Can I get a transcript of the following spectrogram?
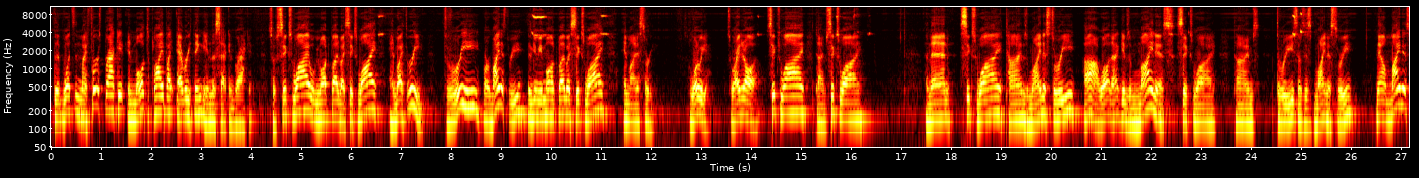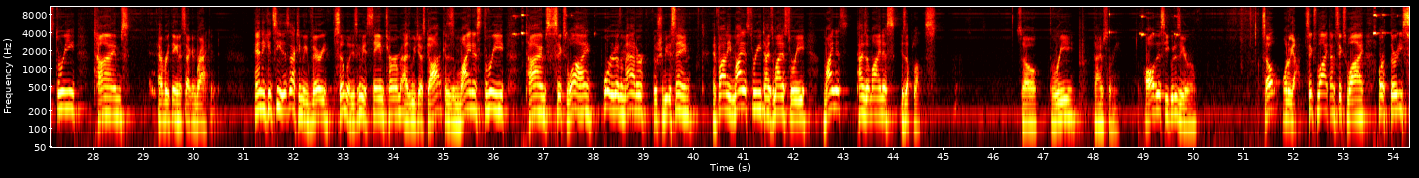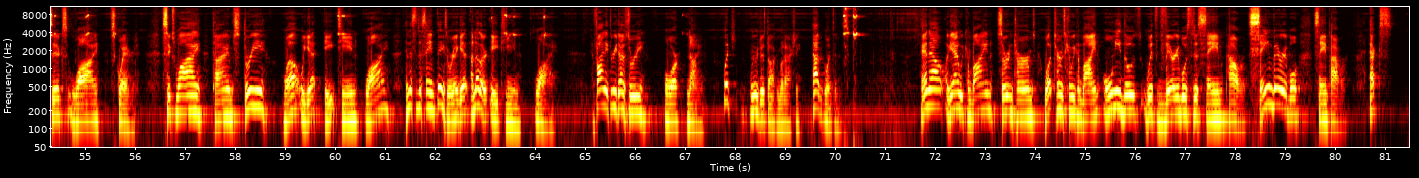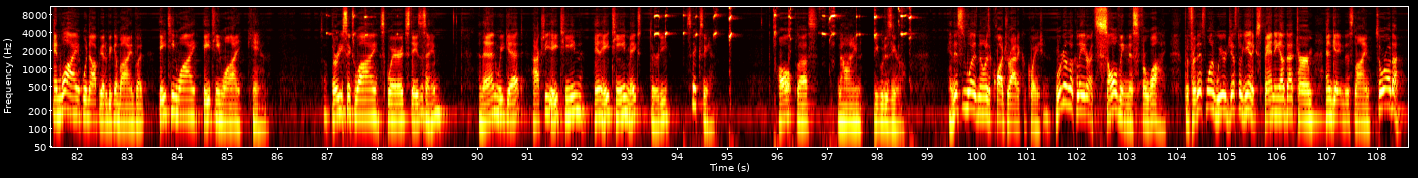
the, what's in my first bracket and multiply it by everything in the second bracket. So 6y will be multiplied by 6y and by 3. 3, or minus 3, is going to be multiplied by 6y and minus 3. So what do we get? So write it all out. 6y times 6y and then 6y times minus 3. Ah, well, that gives minus 6y times 3 since it's minus 3. Now minus 3 times everything in the second bracket. And you can see this is actually going to be very similar. This is going to be the same term as we just got because it's minus 3 times 6y. Order doesn't matter. Those should be the same. And finally, minus 3 times minus 3. Minus times a minus is a plus. So 3 times 3. All this equal to 0. So what do we got? 6y times 6y, or 36y squared. 6y times 3, well, we get 18y. And this is the same thing, so we're going to get another 18y. And finally, 3 times 3, or 9, which we were just talking about actually. Happy coincidence. And now, again, we combine certain terms. What terms can we combine? Only those with variables to the same power. Same variable, same power. X and Y would not be able to be combined, but 18Y, 18Y can. So 36Y squared stays the same. And then we get, actually 18 and 18 makes 36 again. All plus 9 equal to 0. And this is what is known as a quadratic equation. We're going to look later at solving this for y. But for this one, we are just looking at expanding out that term and getting this line. So we're all done.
